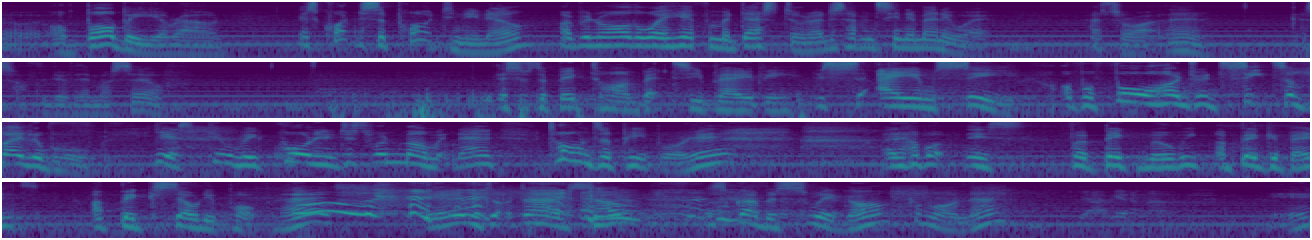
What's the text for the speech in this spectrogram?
or, or Bobby around. It's quite disappointing, you know. I've been all the way here from Modesto and I just haven't seen him anywhere. That's all right then. Guess I'll have to do everything myself. This is the big time, Betsy, baby. This is AMC. Over 400 seats available. Yes, give me quoting in just one moment now. Tons of people are here. And how about this? For a big movie, a big event, a big soda pop, huh? yeah, we've got to have some. Let's grab a swig, huh? Come on now. Yeah. I'll get him out. Yeah?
